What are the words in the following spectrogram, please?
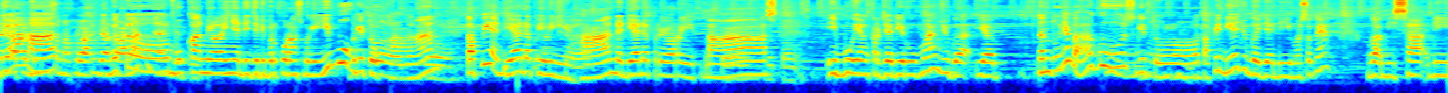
jahat jahat. sama keluarga atau betul anaknya gitu. bukan nilainya dia jadi berkurang sebagai ibu gitu Betul, kan. betul. tapi ya dia ada pilihan dan dia ada prioritas. Betul, ibu yang kerja di rumah juga ya tentunya bagus Hmm, gitu loh tapi dia juga jadi maksudnya nggak bisa di,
